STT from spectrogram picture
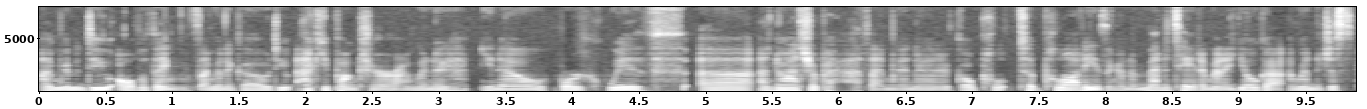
I'm going to do all the things. I'm going to go do acupuncture. I'm going to, you know, work with uh, a naturopath. I'm going to go to Pilates. I'm going to meditate. I'm going to yoga. I'm going to just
